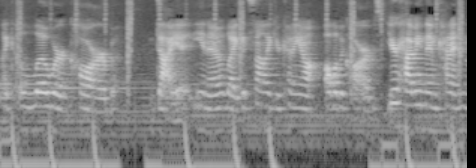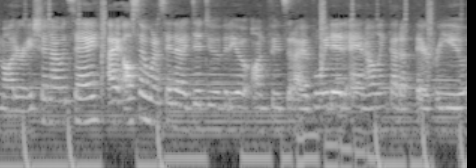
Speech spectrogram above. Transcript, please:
like a lower carb diet, you know? Like it's not like you're cutting out all the carbs. You're having them kind of in moderation, I would say. I also want to say that I did do a video on foods that I avoided and I'll link that up there for you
